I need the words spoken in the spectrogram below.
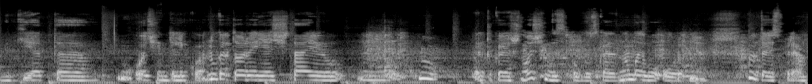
где-то ну, очень далеко, ну, которая, я считаю, ну, это, конечно, очень высоко будет сказать, но моего уровня. Ну, то есть прям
